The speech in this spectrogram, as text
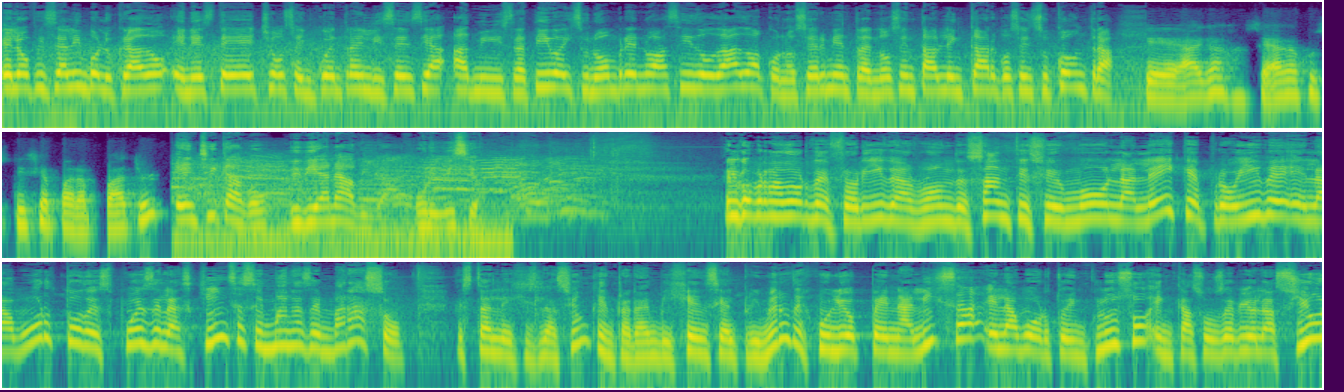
El oficial involucrado en este hecho se encuentra en licencia administrativa y su nombre no ha sido dado a conocer mientras no se entablen cargos en su contra. Que haga, se haga justicia para Patrick. En Chicago, Viviana Ávila, Univision. El gobernador de Florida, Ron DeSantis, firmó la ley que prohíbe el aborto después de las 15 semanas de embarazo. Esta legislación, que entrará en vigencia el primero de julio, penaliza el aborto incluso en casos de violación,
